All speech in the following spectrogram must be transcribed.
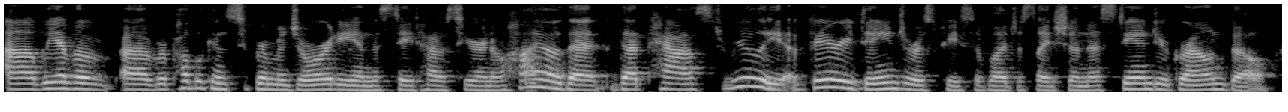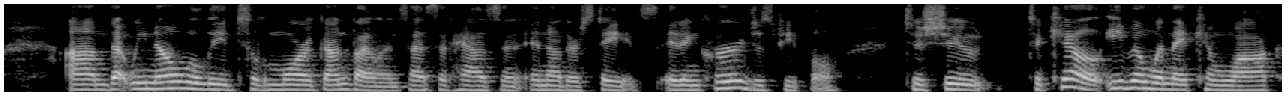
uh, we have a, a, Republican supermajority in the state house here in Ohio that that passed really a very dangerous piece of legislation, a stand your ground bill. Um, that we know will lead to more gun violence as it has in, in other states. It encourages people to shoot to kill, even when they can walk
